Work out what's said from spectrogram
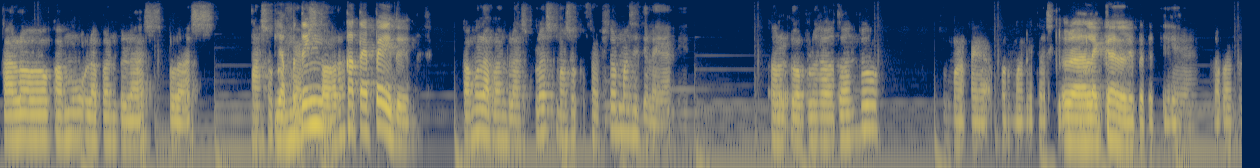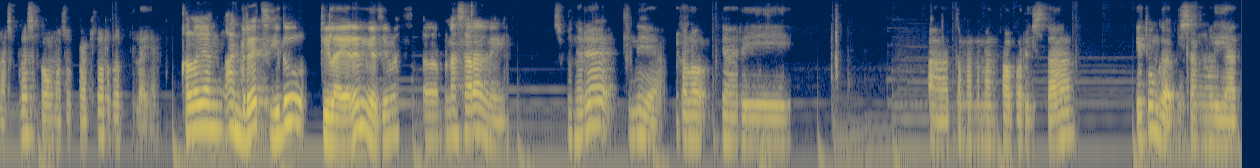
kalau kamu 18 plus masuk Yang ke penting store, KTP itu. ya. kamu 18 plus masuk ke vape store masih dilayani. Kalau Hmm. 21 tahun tuh cuma kayak formalitas gitu. Udah legal ya berarti. Iya, 18 plus kalau masuk store tetap dilayani. Kalau yang underage gitu dilayanin nggak sih mas? Eh, penasaran nih. Sebenarnya gini ya, kalau dari uh, teman-teman favorista itu nggak bisa ngelihat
